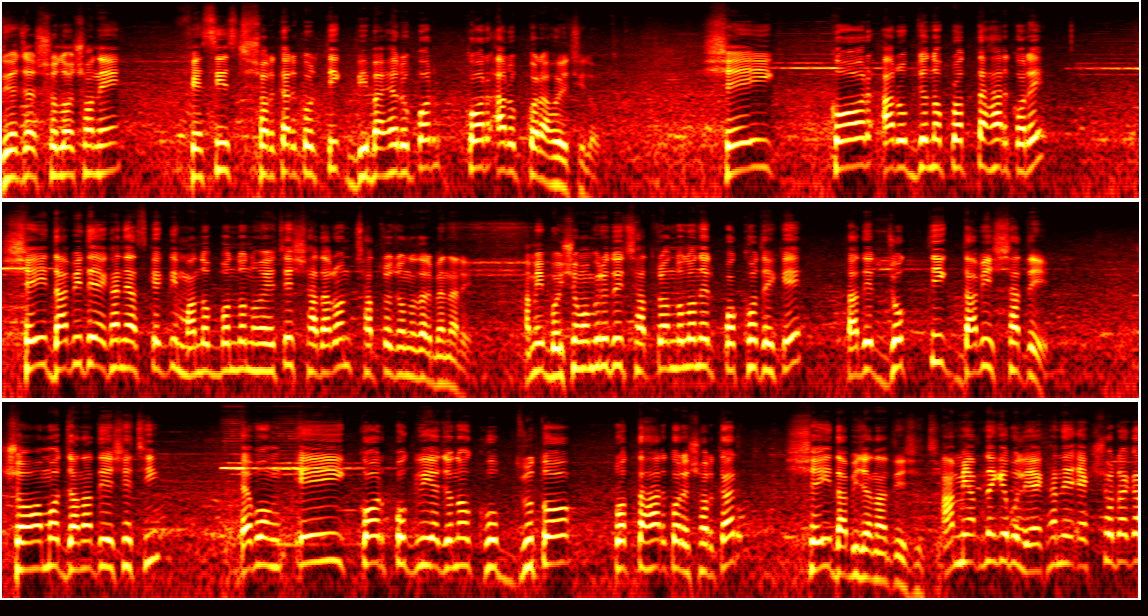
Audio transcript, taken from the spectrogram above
দু হাজার ষোলো সনে ফেসিস্ট সরকার কর্তৃক বিবাহের উপর কর আরোপ করা হয়েছিল। সেই কর আরোপ যেন প্রত্যাহার করে, সেই দাবিতে এখানে আজকে একটি মানববন্ধন হয়েছে সাধারণ ছাত্র জনতার ব্যানারে। আমি বৈষম্য বিরোধী ছাত্র আন্দোলনের পক্ষ থেকে তাদের যৌক্তিক দাবির সাথে সহমত জানাতে এসেছি এবং এই কর প্রক্রিয়া যেন খুব দ্রুত প্রত্যাহার করে সরকার, সেই দাবি জানাতে এসেছি। আমি আপনাকে বলি, এখানে একশো টাকা,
